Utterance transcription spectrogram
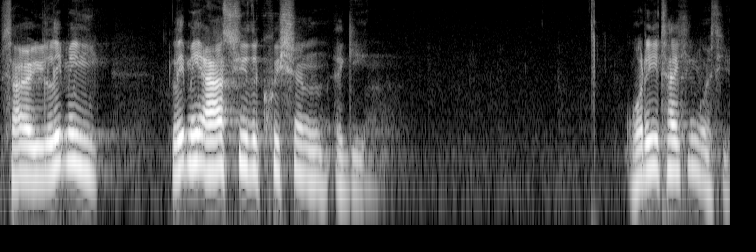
So let me let me ask you the question again What are you taking with you?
